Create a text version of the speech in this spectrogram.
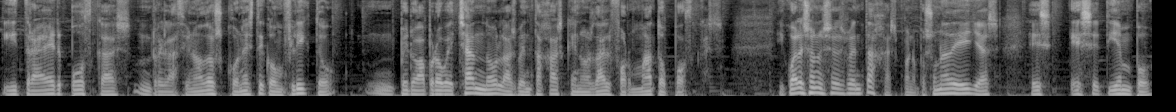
y traer podcasts relacionados con este conflicto, pero aprovechando las ventajas que nos da el formato podcast. ¿Y cuáles son esas ventajas? Bueno, pues una de ellas es ese tiempo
